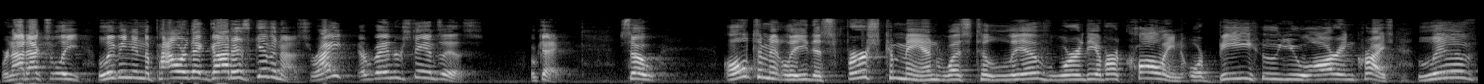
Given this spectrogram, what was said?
We're not actually living in the power that God has given us, right? Everybody understands this. Okay. So ultimately, this first command was to live worthy of our calling or be who you are in Christ. Live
